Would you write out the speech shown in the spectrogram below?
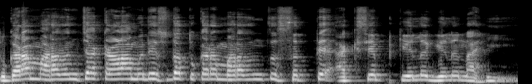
तुकाराम महाराजांच्या काळामध्ये सुद्धा तुकाराम महाराजांचं सत्य ॲक्सेप्ट केलं गेलं नाही.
